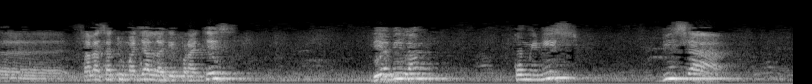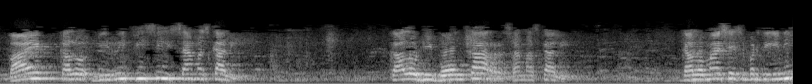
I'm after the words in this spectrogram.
uh, salah satu majalah di Perancis dia bilang komunis bisa baik kalau direvisi sama sekali. Kalau dibongkar sama sekali. Kalau masih seperti ini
